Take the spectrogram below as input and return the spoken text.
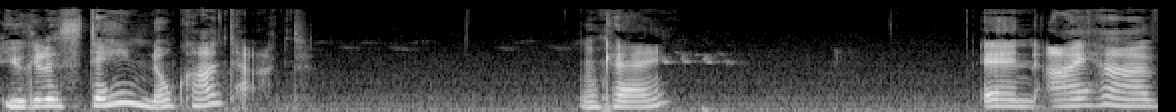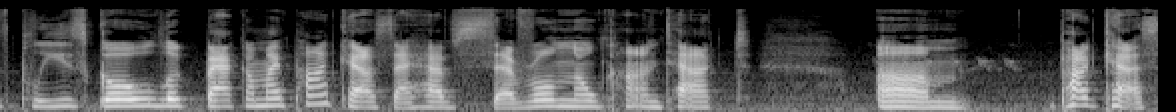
You're going to stay no contact. Okay? And I have, please go look back on my podcast. I have several no contact um, podcasts,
